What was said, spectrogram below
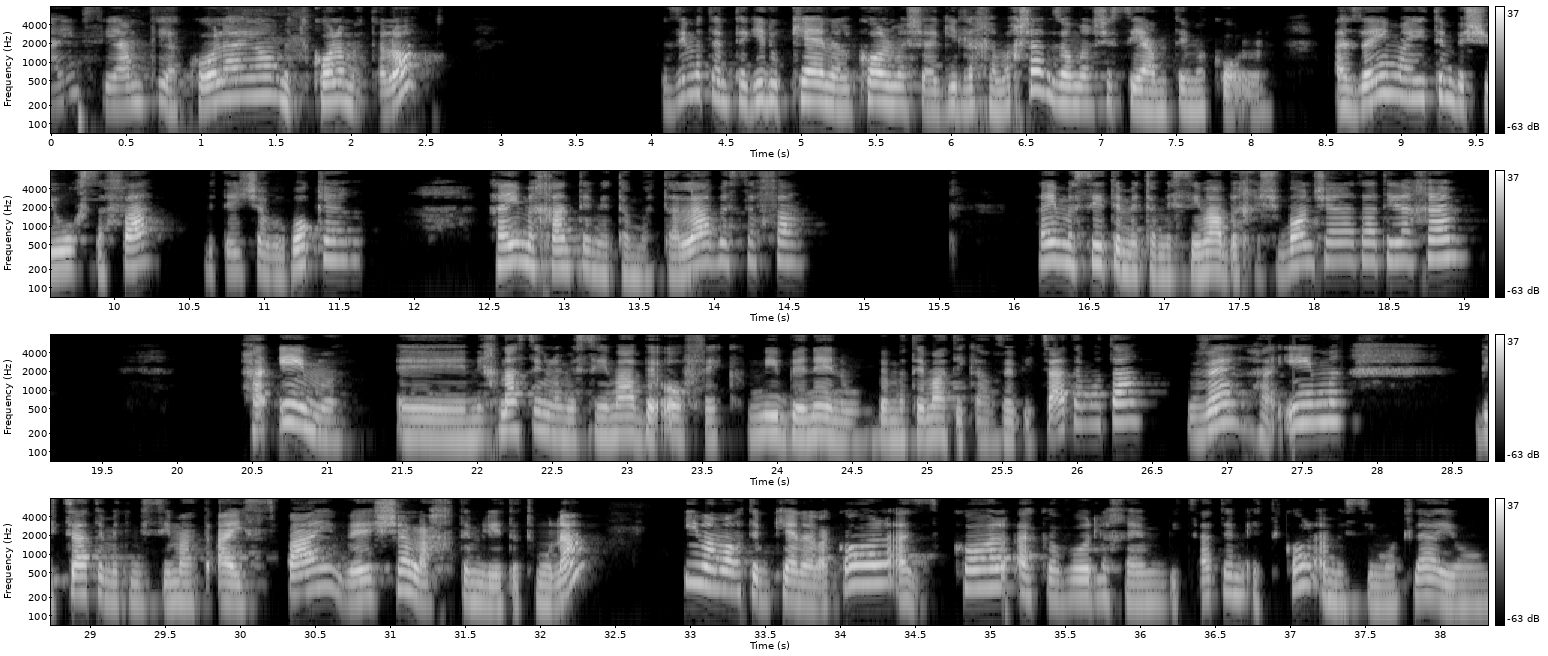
האם סיימתי הכל היום, את כל המטלות? אז אם אתם תגידו כן על כל מה שאגיד לכם עכשיו, זה אומר שסיימתם הכל. אז האם הייתם בשיעור שפה בתשע בבוקר? האם הכנתם את המטלה בשפה? האם עשיתם את המשימה בחשבון שנתתי לכם? האם אה, נכנסתם למשימה באופק מבינינו במתמטיקה וביצעתם אותה? והאם ביצעתם את משימת iSpy ושלחתם לי את התמונה? אם אמרתם כן על הכל, אז כל הכבוד לכם, ביצעתם את כל המשימות להיום.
